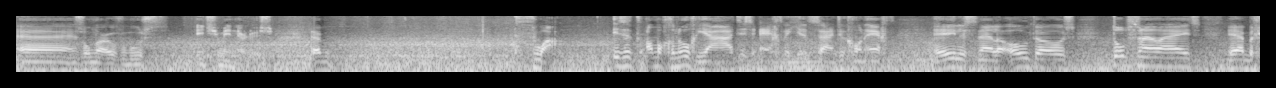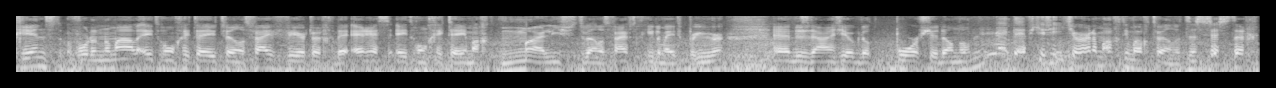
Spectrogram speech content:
eh, en zonder overboost ietsje minder dus. Ehm. Is het allemaal genoeg? Ja, het is echt, weet je, het zijn natuurlijk gewoon echt hele snelle auto's. Topsnelheid, ja, begrensd voor de normale e-tron GT 245. De RS e-tron GT mag maar liefst 250 km per uur. Eh, dus daarin zie je ook dat Porsche dan nog net eventjes ietsje harder mag. Die mag 260.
